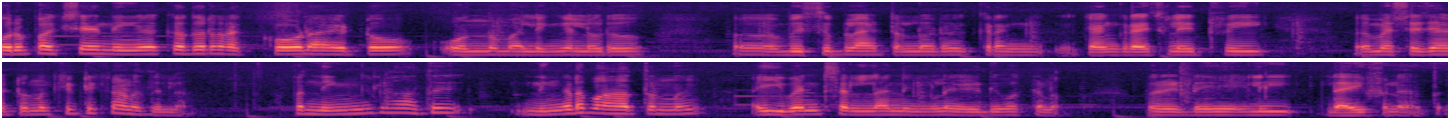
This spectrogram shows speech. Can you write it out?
ഒരു പക്ഷേ നിങ്ങൾക്കതൊരു റെക്കോർഡായിട്ടോ ഒന്നും അല്ലെങ്കിൽ ഒരു വിസിബിളായിട്ടുള്ളൊരു കൺഗ്രാറ്റുലേറ്ററി മെസ്സേജ് ആയിട്ടൊന്നും കിട്ടിക്കാണത്തില്ല. അപ്പം നിങ്ങളത് നിങ്ങളുടെ ഭാഗത്തുനിന്ന് ഇവന്റ്സ് എല്ലാം നിങ്ങൾ എഴുതി വെക്കണം. ഒരു ഡെയിലി ലൈഫിനകത്ത്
